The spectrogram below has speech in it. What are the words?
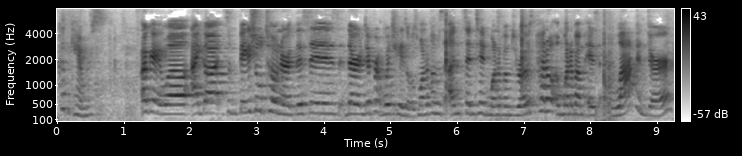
cut the cameras. Okay, well, I got some facial toner. This is, there are different witch hazels. One of them is unscented, one of them is rose petal, and one of them is lavender.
